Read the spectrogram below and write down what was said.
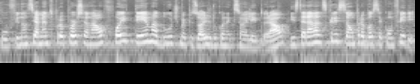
O financiamento proporcional foi tema do último episódio do Conexão Eleitoral e estará na descrição para você conferir.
